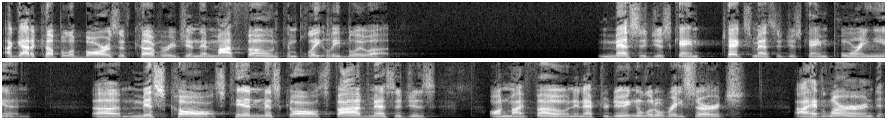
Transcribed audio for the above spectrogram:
I got a couple of bars of coverage, and then my phone completely blew up. Messages came, text messages came pouring in. Uh, missed calls, 10 missed calls, five messages on my phone. And after doing a little research, I had learned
